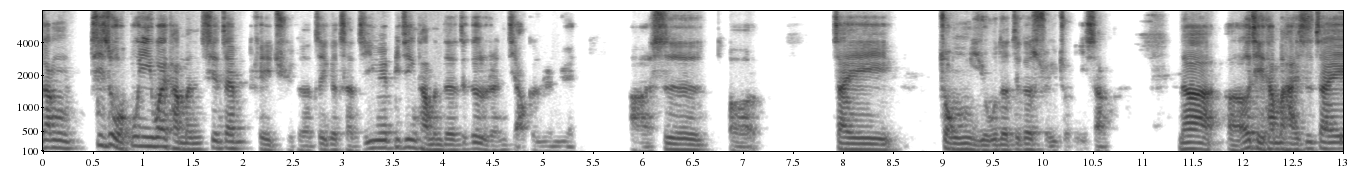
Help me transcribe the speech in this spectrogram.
让，其实我不意外，他们现在可以取得这个成绩，因为毕竟他们的这个人脚跟人员啊，是呃在中游的这个水准以上。那呃，而且他们还是在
